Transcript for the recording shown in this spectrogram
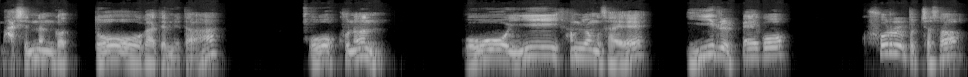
맛있는 것도가 됩니다. 오쿠는 오이 형용사에 이를 빼고 쿠를 붙여서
